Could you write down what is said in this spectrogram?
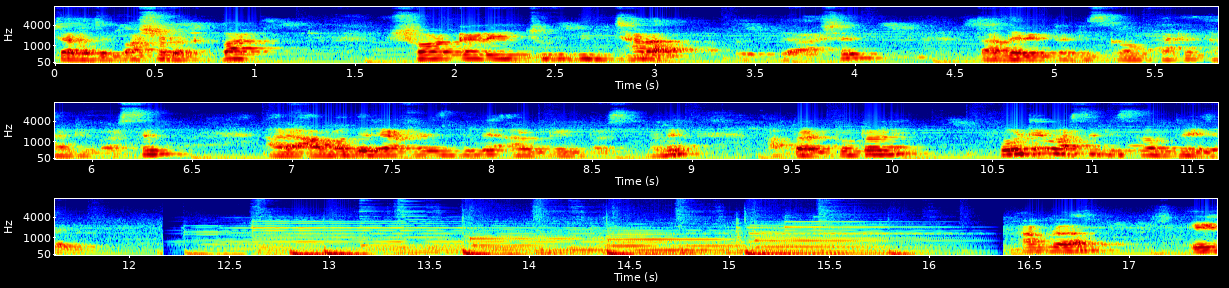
চার হাজার পাঁচশো টাকা। বাট সরকারি ছুটির দিন ছাড়া আপনি যদি আসেন, তাদের একটা ডিসকাউন্ট থাকে থার্টি পার্সেন্ট আর আমাদের রেফারেন্স দিলে আরও টেন পার্সেন্ট মানে আপনার টোটালি ফোর্টি পার্সেন্ট ডিসকাউন্ট পেয়ে যাবেন। আমরা এই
